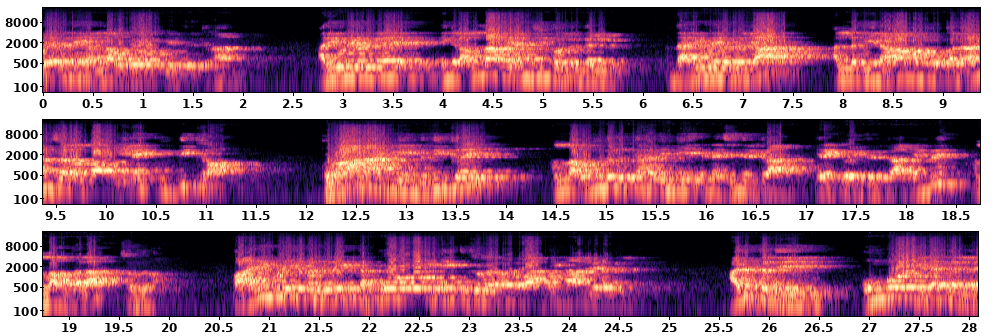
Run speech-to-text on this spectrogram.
வேதனை அல்லாஹ் உருவாக்கி வைத்திருக்கிறான் அறிவுடையவர்களே நீங்கள் அல்லாவை அஞ்சிக் கொள்ளுங்கள். அந்த அறிவுடையவர்கள் யார்? அல்லதீன ஆமனு கத் அன்சல் அல்லாஹ் இலைக்கும் திக்ரா. குர்ஆன் ஆகிய இந்த திக்ரை அல்லாஹ் உங்களுக்காக வேண்டியே என்ன செஞ்சிருக்கிறான்? இறக்கி வைத்திருக்கிறான் என்று அல்லாஹ் தலா சொல்கிறான் இப்ப அறிவுடையவர்களை தப்போ இணைத்து சொல்லப்பட்ட வார்த்தை நாலு இடங்கள்ல. அடுத்தது ஒன்பது இடங்கள்ல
